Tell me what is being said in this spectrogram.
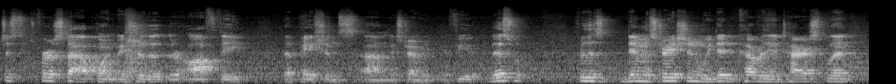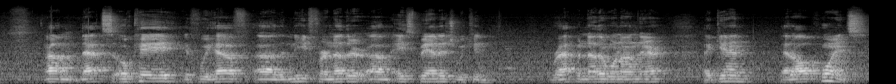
just for a style point, make sure that they're off the, the patient's um, extremity. If you, this, for this demonstration, we didn't cover the entire splint. Um, that's okay. If we have uh, the need for another um, ace bandage, we can wrap another one on there. Again, at all points,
